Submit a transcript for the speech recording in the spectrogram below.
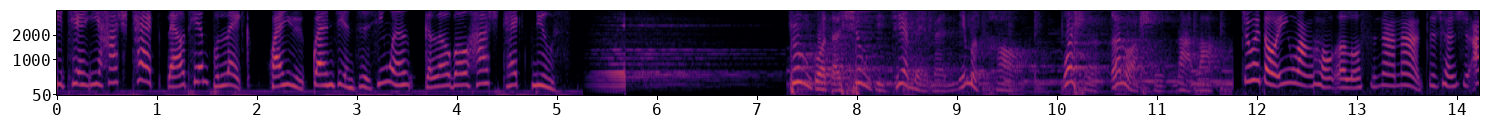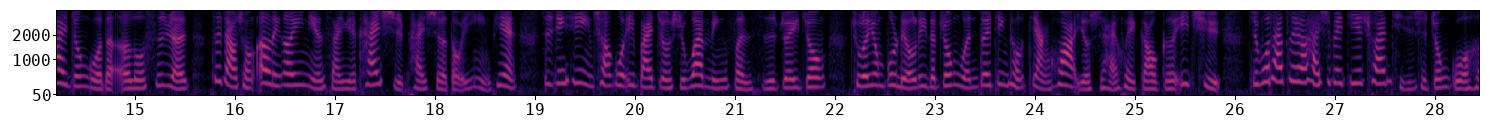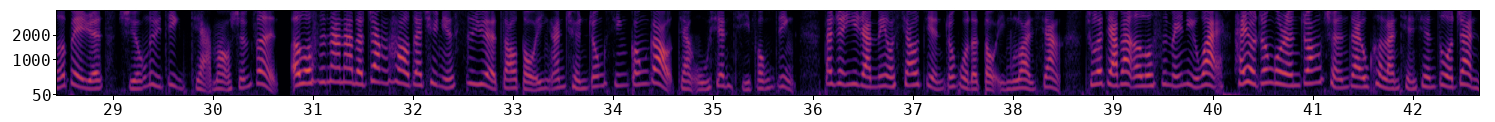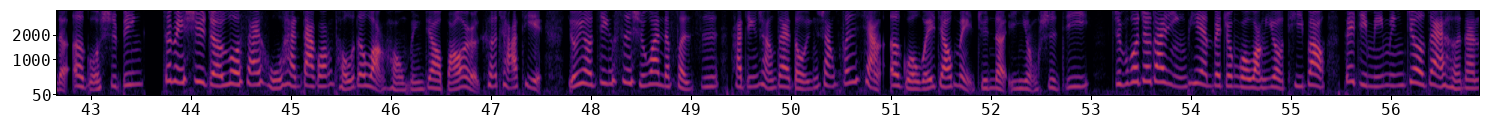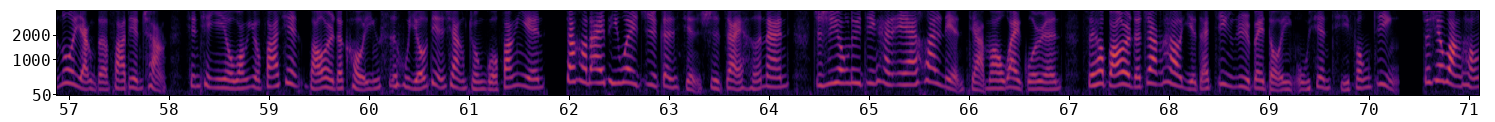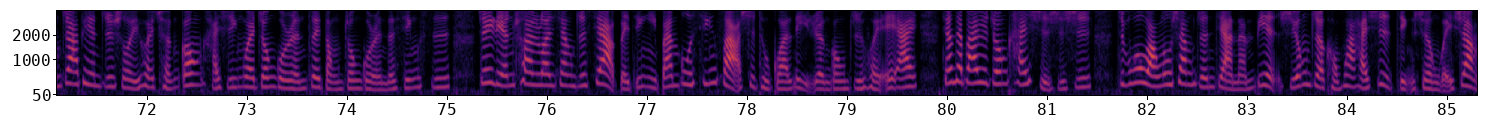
一天一 hashtag 聊天不累，环宇关键字新闻 global hashtag news。中国的兄弟姐妹们，你们好。我是俄罗斯娜娜。这位抖音网红俄罗斯娜娜自称是爱中国的俄罗斯人，最早从二零二一年三月开始拍摄抖音影片，至今吸引超过一百九十万名粉丝追踪。除了用不流利的中文对镜头讲话，有时还会高歌一曲。只不过她最后还是被揭穿，其实是中国河北人，使用滤镜假冒身份。俄罗斯娜娜的账号在去年四月遭抖音安全中心公告将无限期封禁，但这依然没有消减中国的抖音乱象。除了假扮俄罗斯美女外，还有中国人装成在乌克兰前线作战的俄国士兵。这名蓄着络腮胡和大光头的网红名叫保尔柯察铁，拥有近四十万的粉丝。他经常在抖音上分享俄国围剿美军的英勇事迹。只不过这段影片被中国网友踢爆，背景明明就在河南洛阳的发电厂。先前也有网友发现，保尔的口音似乎有点像中国方言。账号的 IP 位置更显示在河南，只是用滤镜和 AI 换脸假冒外国人。随后，保尔的账号也在近日被抖音无限期封禁。这些网红诈骗之所以会成功，还是因为中国人最懂中国人的心思。这一连串乱象之下，北京已颁布新法，试图管理人工智慧 AI，将在八月中开始实施。只不过网络上真假难辨，使用者恐怕还是谨慎为上。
